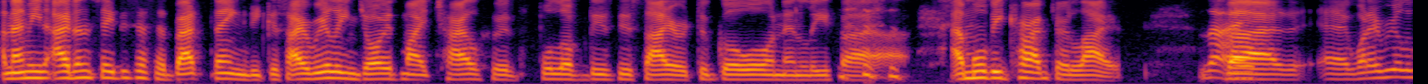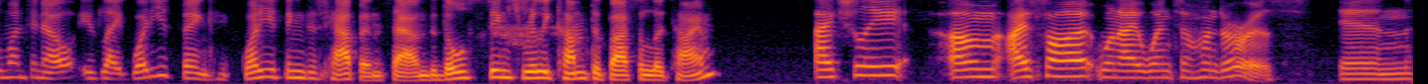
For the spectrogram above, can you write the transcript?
And I mean, I don't say this as a bad thing because I really enjoyed my childhood full of this desire to go on and live a, a movie character life. that But uh, what I really want to know is like, what do you think? What do you think this happens? And do those things really come to pass all the time? actually um i saw it when i went to honduras in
